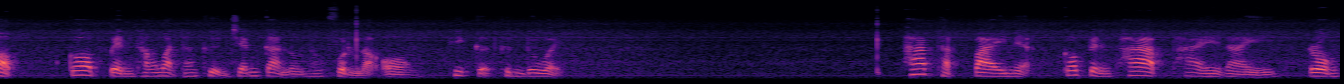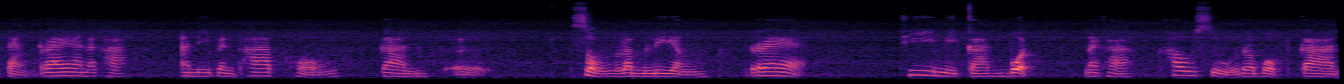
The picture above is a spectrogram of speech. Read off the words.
อบๆ ก็เป็นทั้งวันทั้งคืนเช่นกันรวมทั้งฝุ่นละอองที่เกิดขึ้นด้วย ภาพถัดไปเนี่ยก็เป็นภาพภายในโรงแต่งแร่นะคะ อันนี้เป็นภาพของการส่งลำเลียงแร่ที่มีการบดนะคะเข้าสู่ระบบการ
